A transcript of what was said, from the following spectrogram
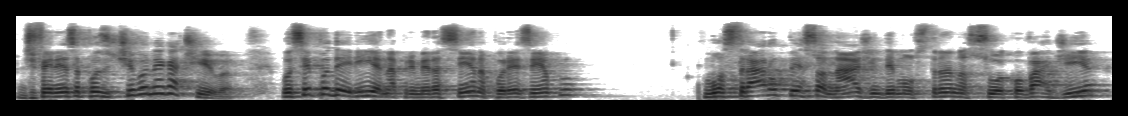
Diferença positiva ou negativa? Você poderia, na primeira cena, por exemplo, mostrar o personagem demonstrando a sua covardia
